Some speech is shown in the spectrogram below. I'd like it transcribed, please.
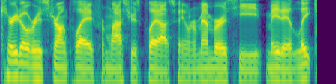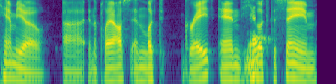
carried over his strong play from last year's playoffs. If anyone remembers, he made a late cameo uh, in the playoffs and looked great, and he looked the same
